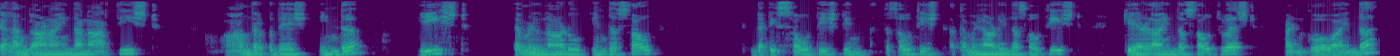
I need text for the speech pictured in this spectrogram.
Telangana in the northeast, Andhra Pradesh in the east, Tamil Nadu in the south, that is southeast in the southeast, uh, Tamil Nadu in the southeast, Kerala in the southwest and Goa in the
